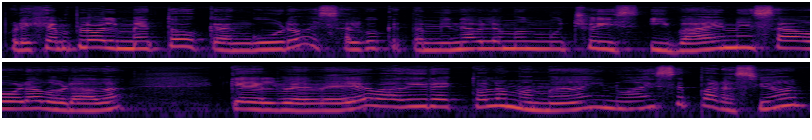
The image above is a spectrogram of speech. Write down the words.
por ejemplo, el método canguro es algo que también hablamos mucho y, va en esa hora dorada que el bebé va directo a la mamá y no hay separación.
